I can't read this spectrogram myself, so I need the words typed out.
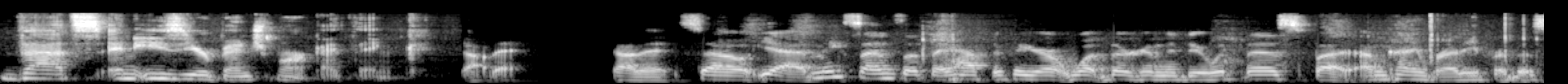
That's an easier benchmark, I think. Got it. Got it. So yeah, it makes sense that they have to figure out what they're going to do with this, but I'm kind of ready for this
